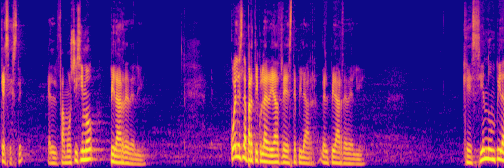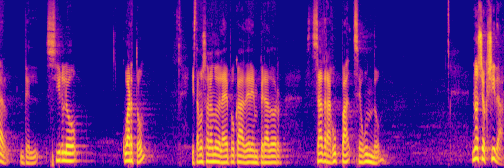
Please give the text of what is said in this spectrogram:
que es este, el famosísimo pilar de Delhi. ¿Cuál es la particularidad de este pilar, del pilar de Delhi? Que siendo un pilar del siglo IV, y estamos hablando de la época del emperador Sadragupta II, no se oxida,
